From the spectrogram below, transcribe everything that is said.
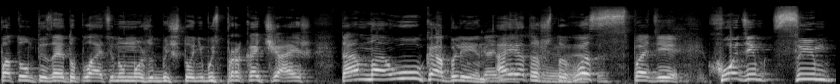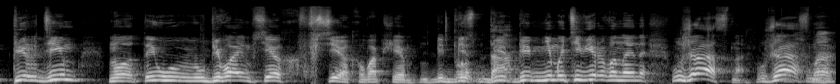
потом ты за эту платину, может быть, что-нибудь прокачаешь. Там наука, блин. А Конечно, а это что? Это... Господи. Ходим, сым, пердим, вот, и убиваем всех, всех вообще. Без, да. без, немотивированное. Ужасно, ужасно.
